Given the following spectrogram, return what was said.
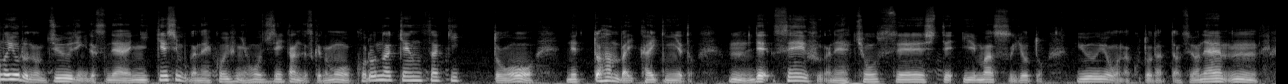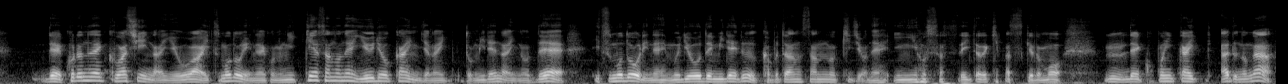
の夜の10時にですね、日経新聞がね、こういうふうに報じていたんですけども、コロナ検査キットをネット販売解禁へと。うん。で、政府がね、調整していますよというようなことだったんですよね。うん。で、これのね、詳しい内容はいつも通りね、この日経さんのね、有料会員じゃないと見れないので、いつも通りね、無料で見れる株ンさんの記事をね、引用させていただきますけども、うん、で、ここに書いてあるのが、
